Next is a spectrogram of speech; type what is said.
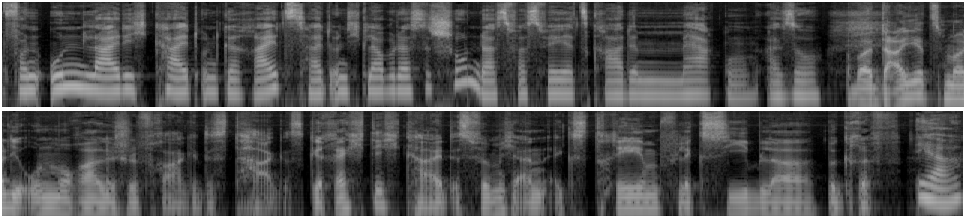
von Unleidigkeit und Gereiztheit. Und ich glaube, das ist schon das, was wir jetzt gerade merken. Also Aber da jetzt mal die unmoralische Frage des Tages. Gerechtigkeit ist für mich ein extrem flexibler Begriff. Ja.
